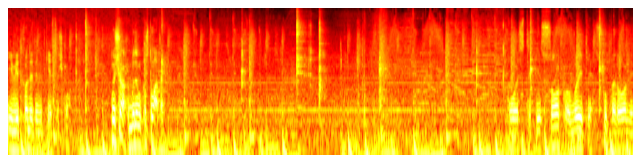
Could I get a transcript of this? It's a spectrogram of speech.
і відходити від кісточки. Ну що ж, будемо куштувати. Ось такі соковиті, суперові.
